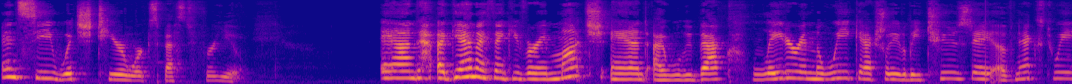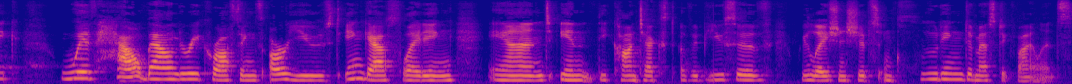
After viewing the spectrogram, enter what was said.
and see which tier works best for you. And again, I thank you very much. And I will be back later in the week. Actually, it'll be Tuesday of next week with how boundary crossings are used in gaslighting and in the context of abusive relationships, including domestic violence.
